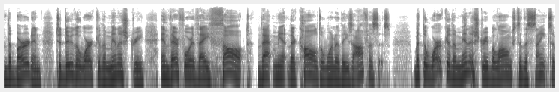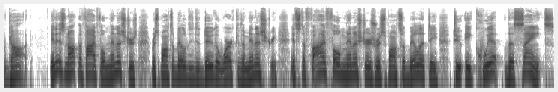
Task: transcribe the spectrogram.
the burden to do the work of the ministry, and therefore they thought that meant they're called to one of these offices. But the work of the ministry belongs to the saints of God. It is not the fivefold minister's responsibility to do the work of the ministry. It's the fivefold minister's responsibility to equip the saints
